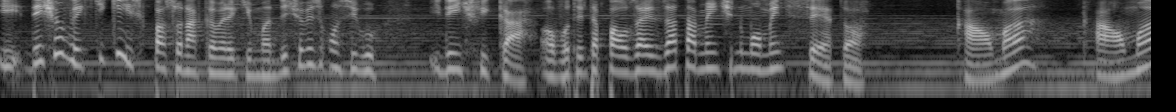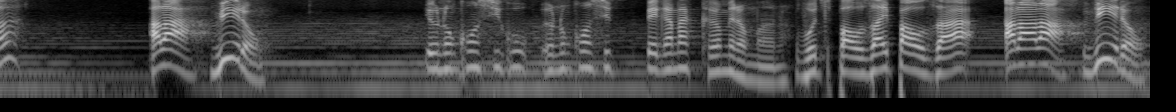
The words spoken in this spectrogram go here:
E deixa eu ver, o que, que é isso que passou na câmera aqui, mano? Deixa eu ver se eu consigo identificar. Ó, vou tentar pausar exatamente no momento certo, ó. Calma, calma. Olha lá, viram? Eu não consigo, eu não consigo pegar na câmera, mano. Vou despausar e pausar. Ah lá, lá, viram?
